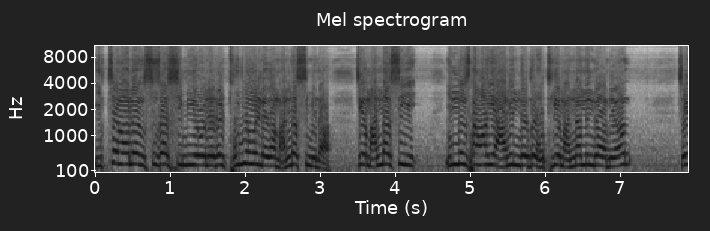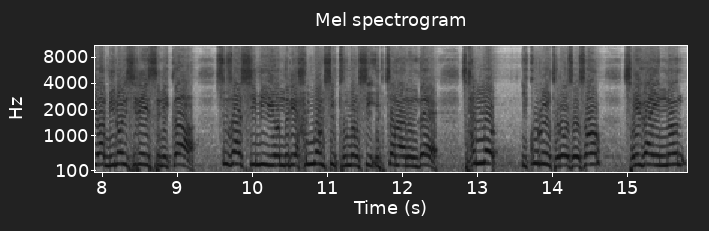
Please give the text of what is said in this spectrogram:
입장하는 수사심의위원회를 두 명을 내가 만났습니다. 제가 만날 수 이- 있는 상황이 아닌데도 어떻게 만났는가 하면 제가 민원실에 있으니까 수사심의위원들이 한 명씩 두 명씩 입장하는데 잘못 입구를 들어서서 제가 있는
